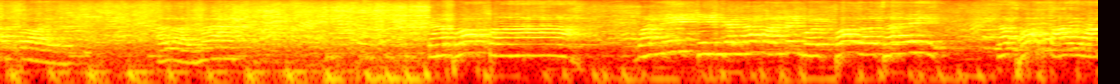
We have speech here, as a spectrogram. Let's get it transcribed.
อร่อย อร่อยมากกระเพาะปลาวันนี้กินกันน้ำมันไม่หมดเพราะเราใช้กระเพาะปลาหวา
